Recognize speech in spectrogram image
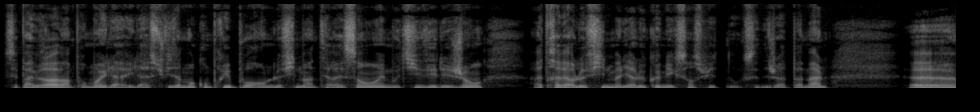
c'est pas grave hein, pour moi il a, il a suffisamment compris pour rendre le film intéressant et motiver les gens à travers le film à lire le comics ensuite. Donc c'est déjà pas mal. Euh,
